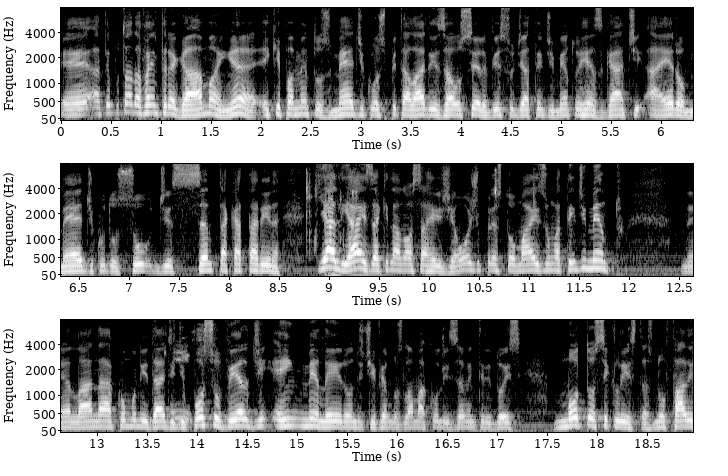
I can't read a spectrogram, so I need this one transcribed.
é, a deputada vai entregar amanhã equipamentos médicos hospitalares ao Serviço de Atendimento e Resgate Aeromédico do Sul de Santa Catarina, que, aliás, aqui na nossa região hoje prestou mais um atendimento né, lá na comunidade Isso. de Poço Verde, em Meleiro, onde tivemos lá uma colisão entre dois motociclistas. Nos fale,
